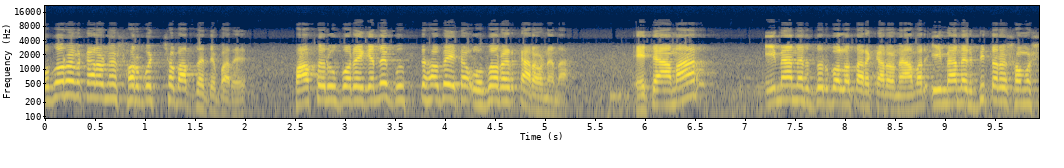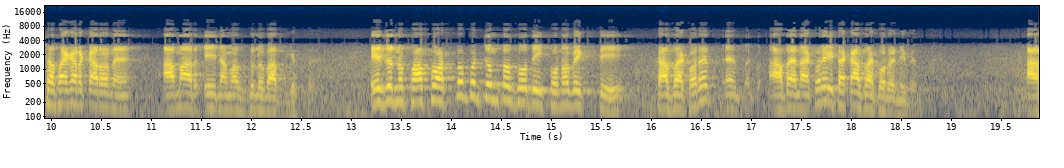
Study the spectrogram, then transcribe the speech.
ওজরের কারণে সর্বোচ্চ বাদ যেতে পারে। পাঁচের উপরে গেলে বুঝতে হবে এটা ওজরের কারণে না। এটা আমার ইমানের দুর্বলতার কারণে, আমার ইমানের ভিতরে সমস্যা থাকার কারণে আমার এই নামাজগুলো বাদ গেছে। এই জন্য পাঁচ পর্যন্ত যদি কোনো ব্যক্তি কাজা করে, আদায় না করে, এটা কাজা করে নেবেন। আর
